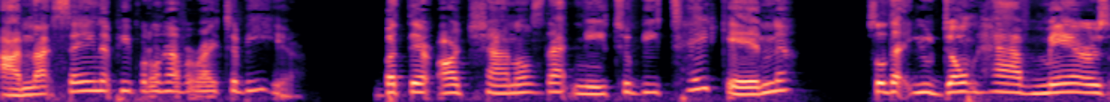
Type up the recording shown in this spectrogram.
I'm not saying that people don't have a right to be here, but there are channels that need to be taken so that you don't have mayors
